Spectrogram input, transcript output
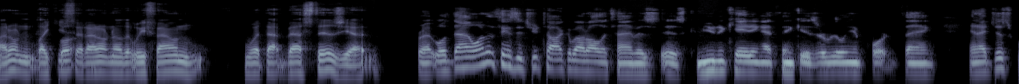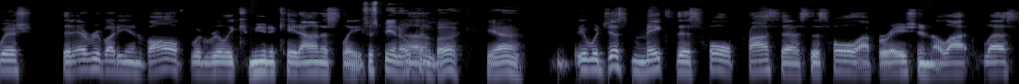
I don't like you Well- said, I don't know that we found what that best is yet. Right. Well, Don, one of the things that you talk about all the time is is communicating. I think is a really important thing, and I just wish that everybody involved would really communicate honestly. Just be an open Um, book. Yeah. It would just make this whole process, this whole operation, a lot less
